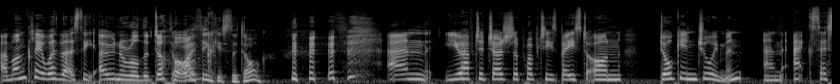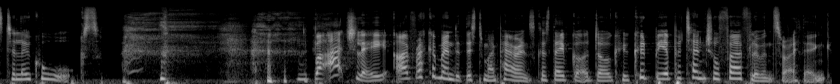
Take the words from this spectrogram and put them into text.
I'm unclear whether that's the owner or the dog I think it's the dog. and you have to judge the properties based on dog enjoyment, and access to local walks. but actually, I've recommended this to my parents because they've got a dog who could be a potential furfluencer, I think.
